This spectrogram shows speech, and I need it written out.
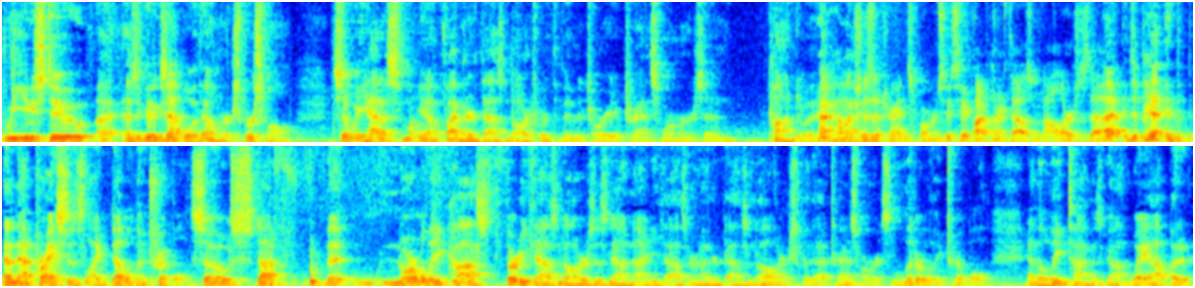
we used to, uh, as a good example with Elmhurst, we're small, so we had a you know five hundred thousand dollars worth of inventory of transformers and conduit. How, how much is a transformer? So you say five hundred thousand dollars? Is that? Uh, it depends, and that price is like doubled and tripled. So stuff that normally costs thirty thousand dollars is now ninety thousand or hundred thousand dollars for that transformer. It's literally tripled, and the lead time has gone way out. But it,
